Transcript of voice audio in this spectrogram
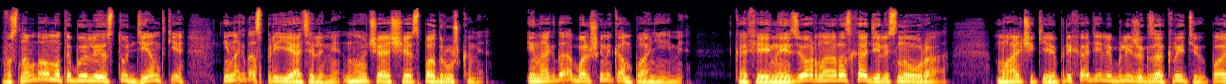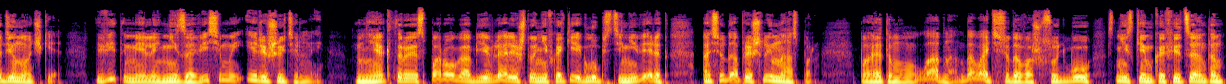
В основном это были студентки, иногда с приятелями, но чаще с подружками, иногда большими компаниями. Кофейные зерна расходились на ура. Мальчики приходили ближе к закрытию поодиночке. Вид имели независимый и решительный. Некоторые с порога объявляли, что ни в какие глупости не верят, а сюда пришли наспор. Поэтому, ладно, давайте сюда вашу судьбу с низким коэффициентом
